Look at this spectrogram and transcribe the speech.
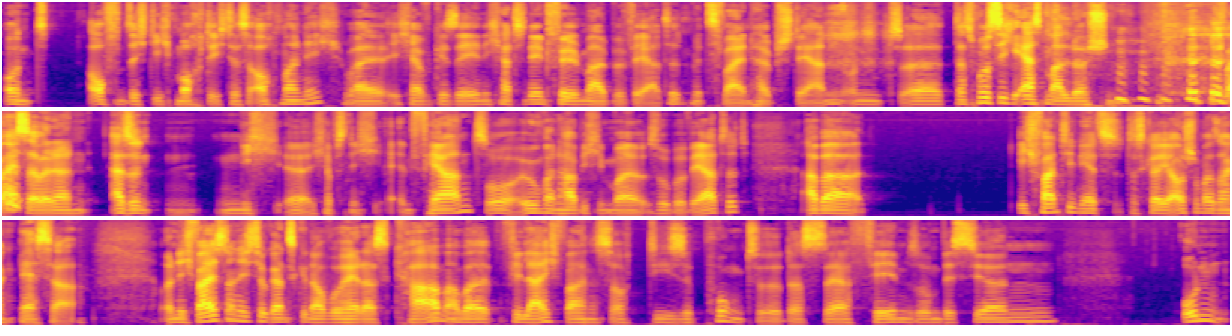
Und offensichtlich mochte ich das auch mal nicht, weil ich habe gesehen, ich hatte den Film mal bewertet mit zweieinhalb Sternen und äh, das muss ich erstmal löschen. ich weiß aber dann, also nicht, äh, ich habe es nicht entfernt, so irgendwann habe ich ihn mal so bewertet, aber ich fand ihn jetzt, das kann ich auch schon mal sagen, besser. Und ich weiß noch nicht so ganz genau, woher das kam, aber vielleicht waren es auch diese Punkte, dass der Film so ein bisschen un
